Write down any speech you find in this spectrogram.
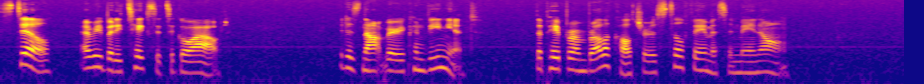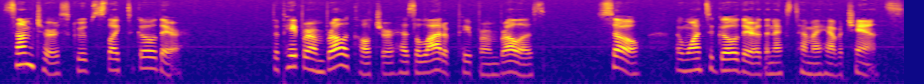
Still, everybody takes it to go out. It is not very convenient. The paper umbrella culture is still famous in Meinong. Some tourist groups like to go there. The paper umbrella culture has a lot of paper umbrellas, so I want to go there the next time I have a chance.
